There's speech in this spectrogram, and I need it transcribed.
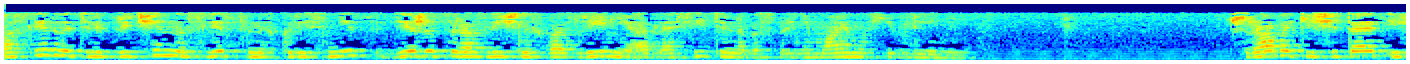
Последователи причинно-следственных колесниц держатся различных воззрений относительно воспринимаемых явлений. Шраваки считают их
